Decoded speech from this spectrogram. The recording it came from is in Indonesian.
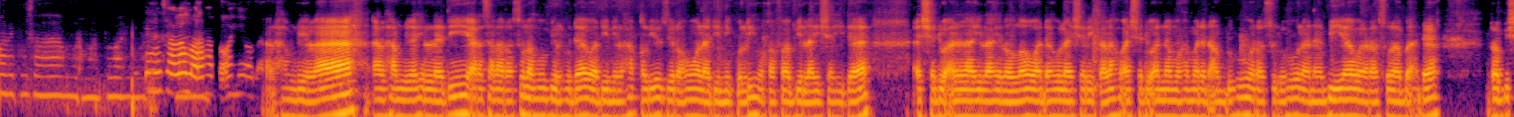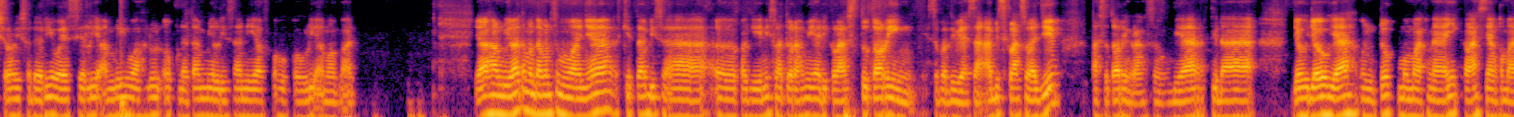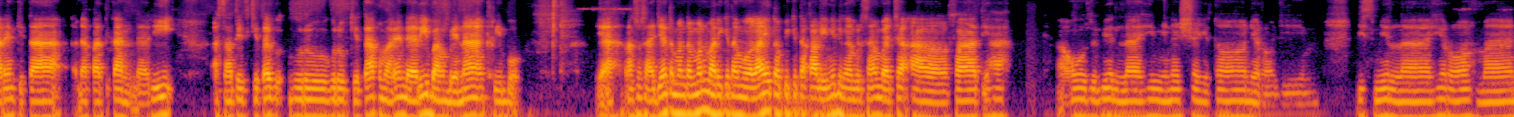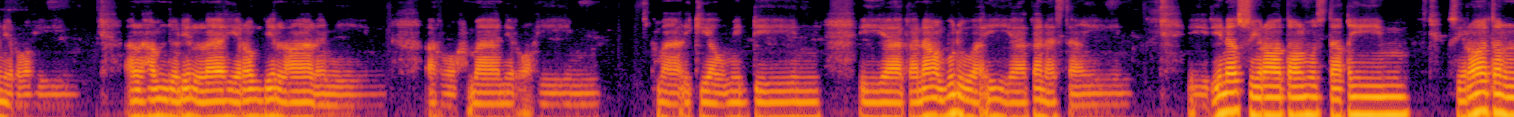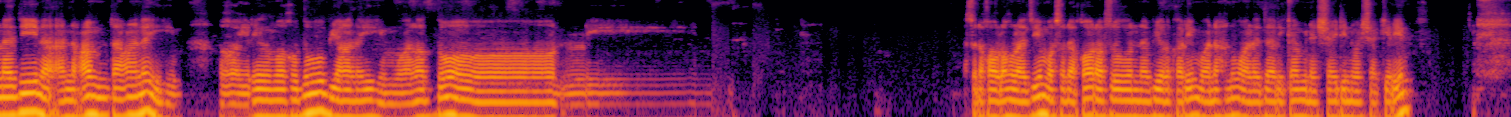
Waalaikumsalam warahmatullahi wabarakatuh. Waalaikumsalam warahmatullahi wabarakatuh. Alhamdulillah, alhamdulillahilladzi arsala rasulahu bil huda wa dinil haqq liyuzhirahu ala dini kulli wa kafa billahi syahida. Asyhadu an la ilaha illallah wahdahu la syarikalah wa asyhadu anna Muhammadan abduhu wa rasuluhu la nabiyya wa la rasula ba'da. Rabbi shrah li sadri wa yassir li amri wahlul 'uqdatam min lisani yafqahu qawli amma ba'd. Ya alhamdulillah teman-teman semuanya kita bisa eh, pagi ini silaturahmi ya di kelas tutoring seperti biasa. Habis kelas wajib, kelas tutoring langsung biar tidak jauh-jauh ya untuk memaknai kelas yang kemarin kita dapatkan dari asatid kita guru-guru kita kemarin dari Bang Bena Kribo. Ya, langsung saja teman-teman mari kita mulai topik kita kali ini dengan bersama baca Al-Fatihah. A'udzubillahi minasyaitonirrajim. Bismillahirrahmanirrahim. Alhamdulillahi rabbil alamin. Ar-Rahmanirrahim. Maliki yaumiddin. Iyyaka na'budu wa iyyaka nasta'in. Ihdinas siratal mustaqim. Siratal ladzina an'amta 'alaihim ghairil maghdubi 'alaihim waladdallin. Sadaqallahul wa sadaqa rasulun nabiyul karim wa nahnu ala dzalika wa syakirin.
